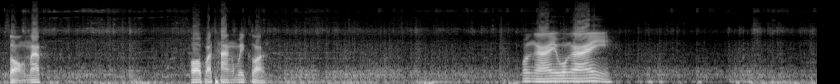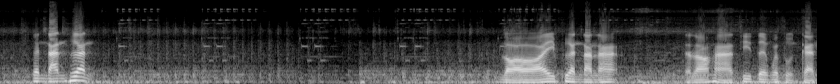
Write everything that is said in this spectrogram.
42 นัด พอประทังไปก่อน ว่าไงว่าไงเพื่อนดันเพื่อนร้อยเพื่อนดันแล้วฮะเดี๋ยวเราหาที่เติมกระสุนกัน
